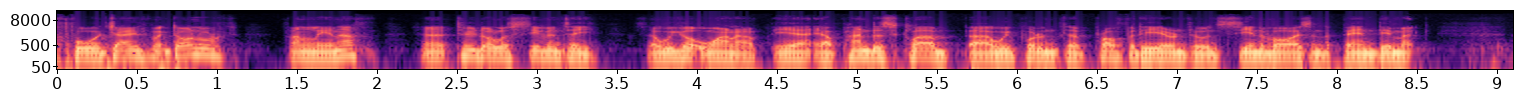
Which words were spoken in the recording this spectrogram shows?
for James McDonald, funnily enough, uh, $2.70. So we got one up there. Our punters club, we put into Profiteer into incentivise in the pandemic.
